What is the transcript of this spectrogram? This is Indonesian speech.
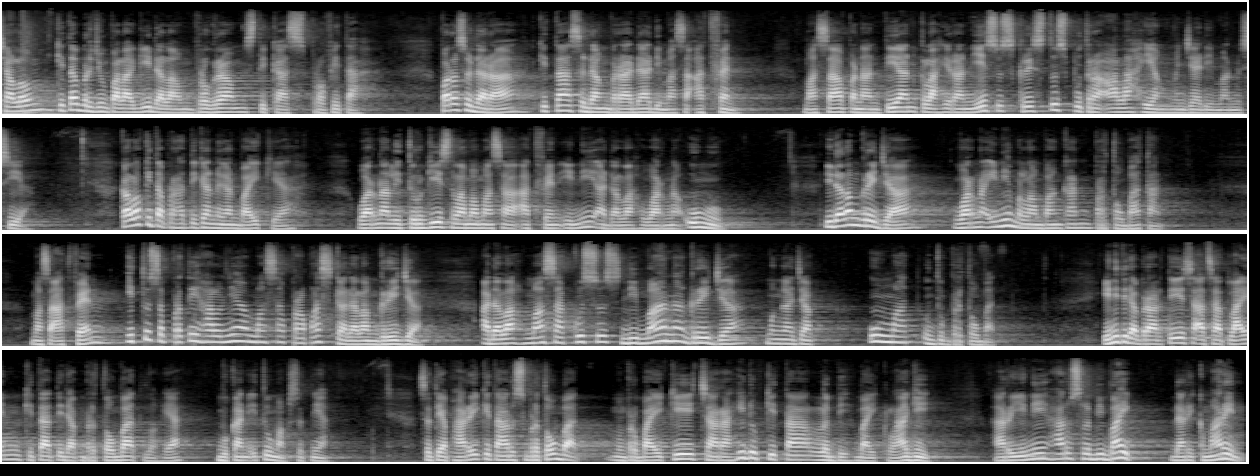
Shalom, kita berjumpa lagi dalam program Stikas Profita. Para saudara, kita sedang berada di masa Advent, masa penantian kelahiran Yesus Kristus Putra Allah yang menjadi manusia. Kalau kita perhatikan dengan baik ya, warna liturgi selama masa Advent ini adalah warna ungu. Di dalam gereja, warna ini melambangkan pertobatan. Masa Advent itu seperti halnya masa prapaskah dalam gereja, adalah masa khusus di mana gereja mengajak umat untuk bertobat. Ini tidak berarti saat-saat lain kita tidak bertobat loh ya. Bukan itu maksudnya. Setiap hari kita harus bertobat, memperbaiki cara hidup kita lebih baik lagi. Hari ini harus lebih baik dari kemarin.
